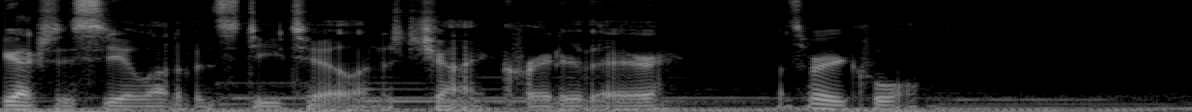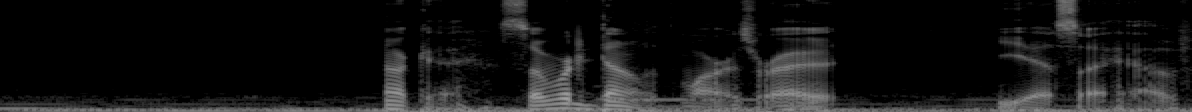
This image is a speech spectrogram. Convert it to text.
You actually see a lot of its detail in its giant crater there. That's very cool. Okay, so I've already done it with Mars, right? Yes, I have.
